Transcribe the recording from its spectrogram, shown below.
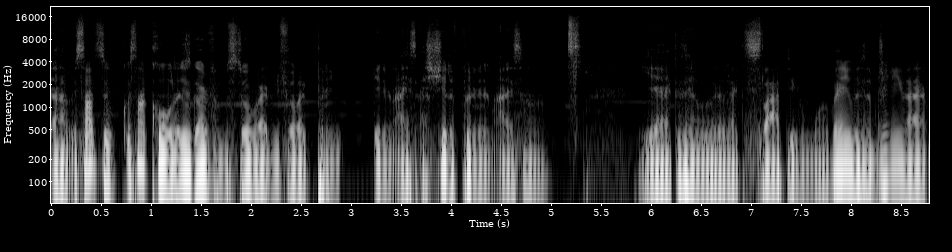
um, it's not so it's not cold i just got it from the store but i didn't feel like putting it in ice i should have put it in ice huh yeah, because then we would have like slapped even more. But anyways, I'm drinking that.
